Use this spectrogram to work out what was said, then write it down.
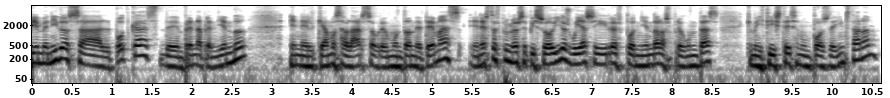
Bienvenidos al podcast de Emprenda Aprendiendo, en el que vamos a hablar sobre un montón de temas. En estos primeros episodios voy a seguir respondiendo a las preguntas que me hicisteis en un post de Instagram.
